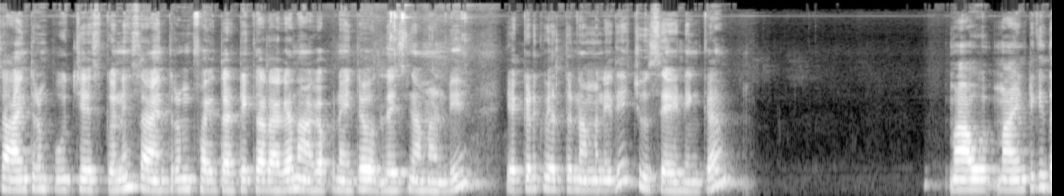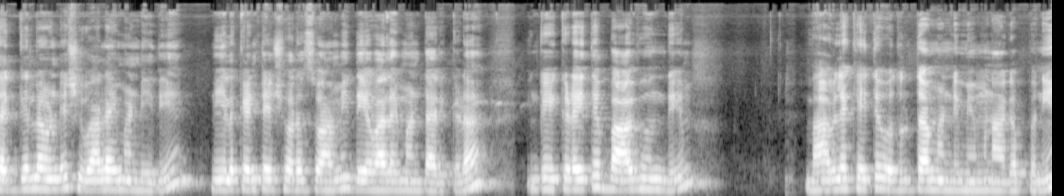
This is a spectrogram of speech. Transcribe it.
సాయంత్రం పూజ చేసుకొని సాయంత్రం ఫైవ్ థర్టీకి అలాగా నాగప్పని అయితే వదిలేసినామండి. ఎక్కడికి వెళ్తున్నాం అనేది చూసేయండి ఇంకా. మా మా ఇంటికి దగ్గరలో ఉండే శివాలయం అండి ఇది. నీలకంఠేశ్వర స్వామి దేవాలయం అంటారు ఇక్కడ. ఇంకా ఇక్కడైతే బావి ఉంది. బావిలోకైతే వదులుతామండి మేము నాగప్పని.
